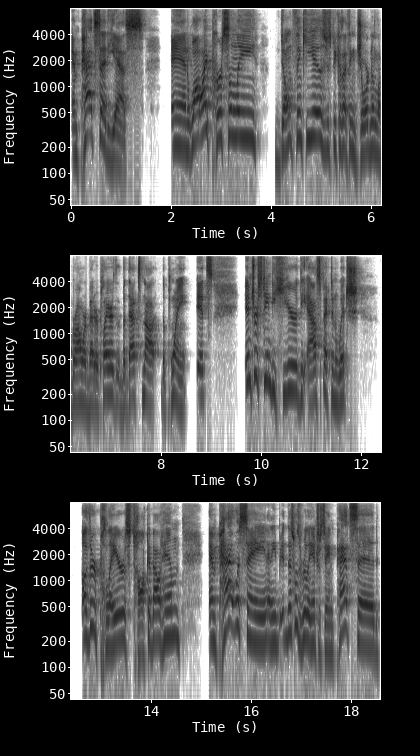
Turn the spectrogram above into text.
And Pat said yes. And while I personally don't think he is, just because I think Jordan and LeBron were better players, but that's not the point. It's interesting to hear the aspect in which other players talk about him. And Pat was saying, and he, this was really interesting. Pat said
